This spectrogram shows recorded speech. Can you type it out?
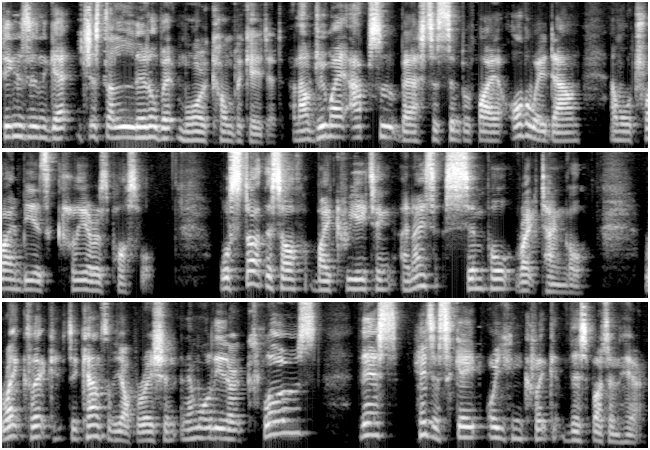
things are going to get just a little bit more complicated, and I'll do my absolute best to simplify it all the way down, and we'll try and be as clear as possible. We'll start this off by creating a nice simple rectangle. Right click to cancel the operation, and then we'll either close this, hit escape, or you can click this button here.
